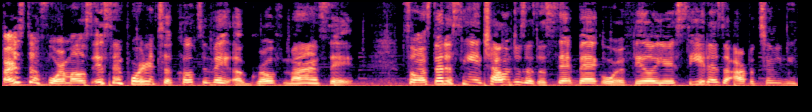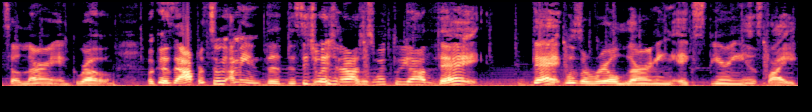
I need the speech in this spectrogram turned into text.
first and foremost it's important to cultivate a growth mindset so instead of seeing challenges as a setback or a failure, see it as an opportunity to learn and grow. Because the opportunity, I mean, the, the situation that I just went through, y'all, that that was a real learning experience. Like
